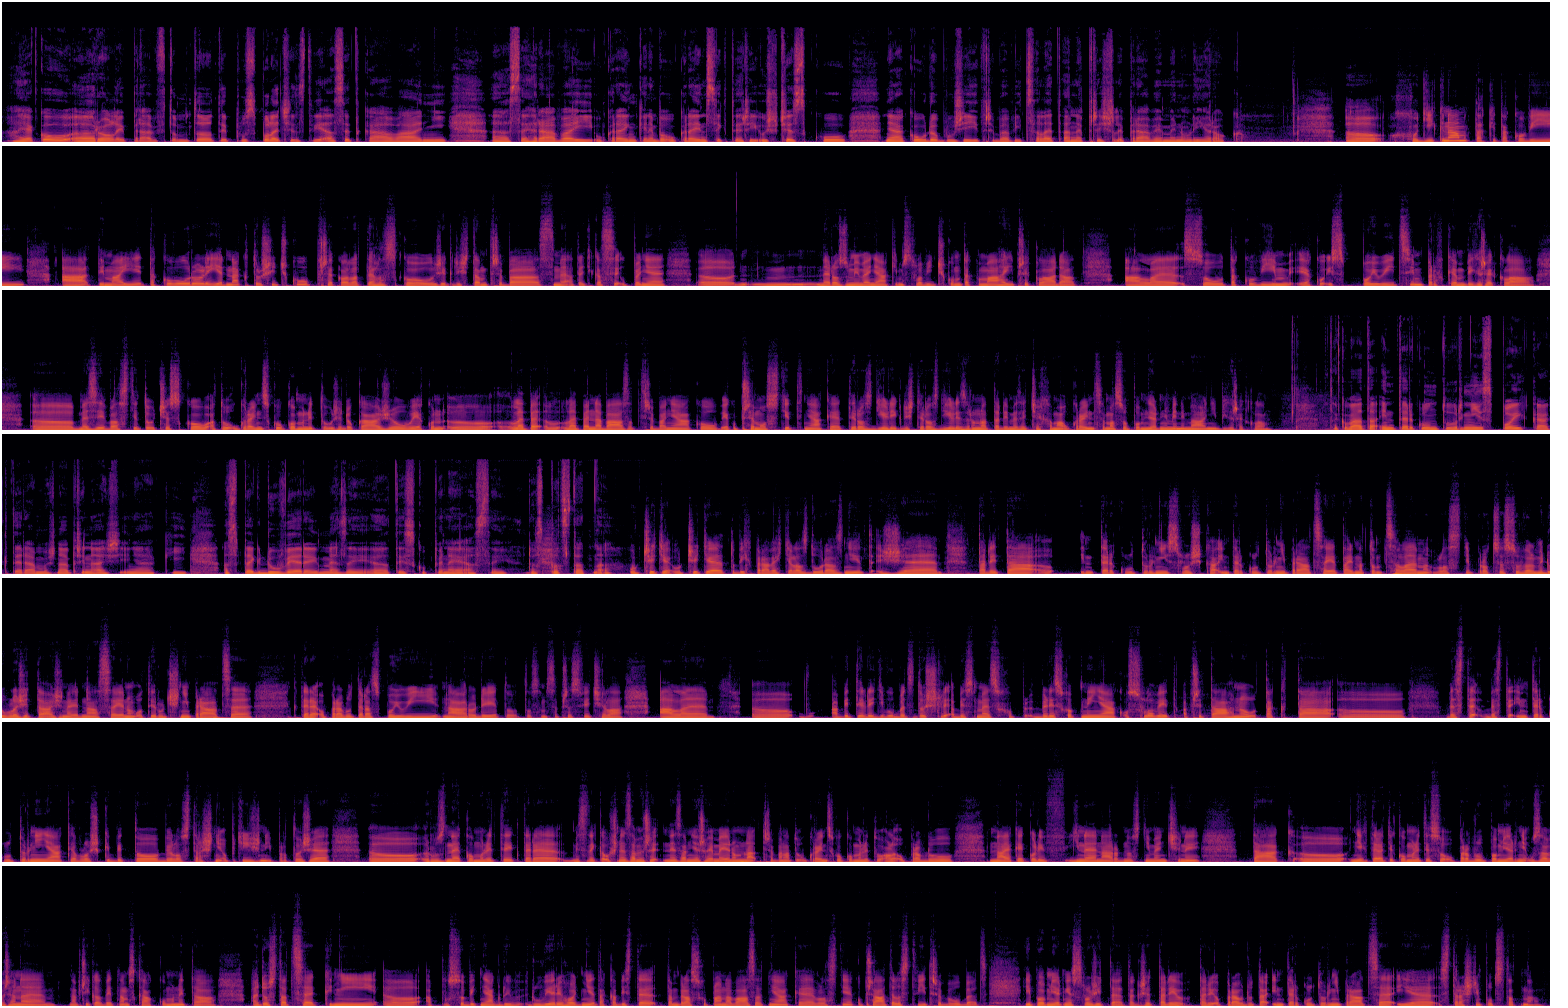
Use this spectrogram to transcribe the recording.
A jakou eh, roli právě v tomto typu společenství a setkávání eh, sehrávají Ukrajinky nebo Ukrajinci, kteří už v Česku nějakou dobu žijí, třeba více let a nepřišli právě minulý rok? Uh, chodí k nám taky takový a ty mají takovou roli jednak trošičku překladatelskou, že když tam třeba jsme a teďka si úplně uh, nerozumíme nějakým slovíčkům, tak pomáhají překládat, ale jsou takovým jako i spojujícím prvkem, bych řekla, uh, mezi vlastně tou českou a tou ukrajinskou komunitou, že dokážou jako lépe, lépe navázat třeba nějakou, jako přemostit nějaké ty rozdíly, když ty rozdíly zrovna tady mezi Čechama a Ukrajincema jsou poměrně minimální, bych řekla. Taková ta interkulturní spojka, která možná přináší nějaký aspekt důvěry mezi uh, ty skupiny, je asi dost podstatná. Určitě, určitě, to bych právě chtěla zdůraznit, že tady ta interkulturní složka, interkulturní práce je tady na tom celém vlastně procesu velmi důležitá, že nejedná se jenom o ty ruční práce, které opravdu teda spojují národy, to, to jsem se přesvědčila, ale uh, aby ty lidi vůbec došli, aby jsme schop, byli schopni nějak oslovit a přitáhnout, tak ta, uh, bez, té, bez té interkulturní nějaké vložky by to bylo strašně obtížné, protože uh, různé komunity, které my se teďka už nezaměřujeme jenom na, třeba na tu ukrajinskou komunitu, ale opravdu na jakékoliv jiné národnostní menšiny, tak uh, některé ty komunity jsou opravdu poměrně uzavřené, například větnamská komunita, a dostat se k ní uh, a působit nějak důvěryhodně, tak abyste tam byla schopna navázat nějaké vlastně jako přátelství třeba vůbec, je poměrně složité. Takže tady, tady opravdu ta interkulturní práce je strašně podstatná.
